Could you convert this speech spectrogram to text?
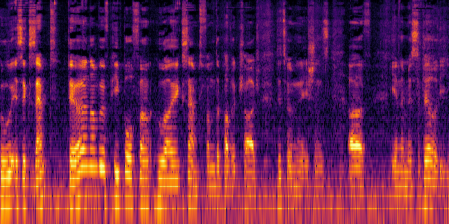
who is exempt. There are a number of people from who are exempt from the public charge determinations of inadmissibility.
